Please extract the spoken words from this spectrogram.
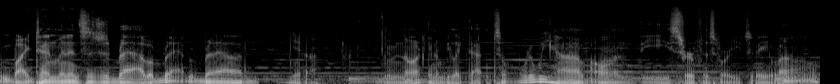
by 10 minutes it's just blah blah blah blah blah. Yeah. I'm not to be like that. So, what do we have on the surface for you today? Well,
